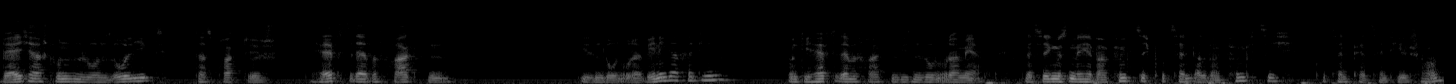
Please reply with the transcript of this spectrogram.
welcher Stundenlohn so liegt, dass praktisch die Hälfte der Befragten diesen Lohn oder weniger verdienen und die Hälfte der Befragten diesen Lohn oder mehr. Und deswegen müssen wir hier beim 50%, also beim 50% Perzentil schauen.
